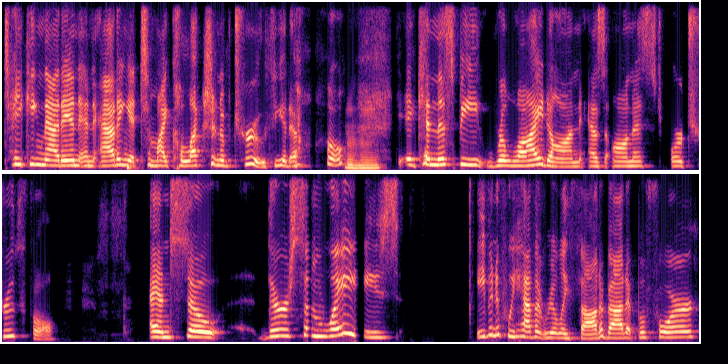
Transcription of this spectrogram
taking that in and adding it to my collection of truth you know? Mhm. it- can this be relied on as honest or truthful? And so there are some ways even if we haven't really thought about it before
